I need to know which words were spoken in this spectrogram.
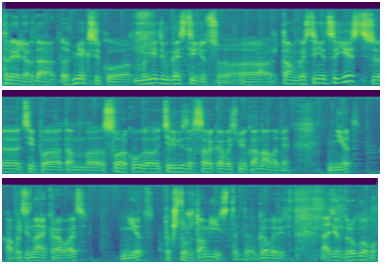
Трейлер, да, в Мексику. Мы едем в гостиницу. Э, Там в гостинице есть, э, типа, там, 40, в- телевизор с 48 каналами? Нет. А водяная кровать? Нет. Так что же там есть тогда, говорит один другому.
